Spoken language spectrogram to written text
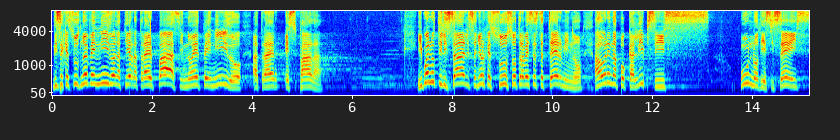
Dice Jesús, no he venido a la tierra a traer paz, no he venido a traer espada. Y vuelve a utilizar el Señor Jesús otra vez este término, ahora en Apocalipsis 1.16.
